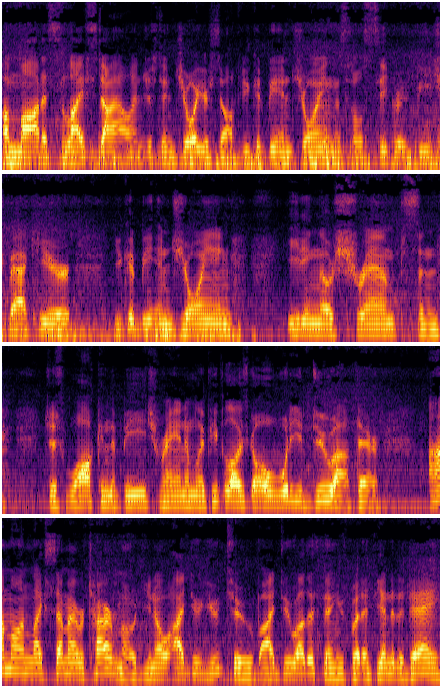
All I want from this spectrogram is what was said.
a modest lifestyle and just enjoy yourself. You could be enjoying this little secret beach back here. You could be enjoying eating those shrimps and just walking the beach randomly. People always go, oh, what do you do out there? I'm on like semi-retired mode. You know, I do YouTube, I do other things, but at the end of the day,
